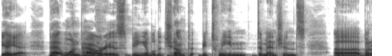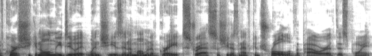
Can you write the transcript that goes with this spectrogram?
Yeah, yeah. That one power is being able to jump between dimensions. Uh, but of course, she can only do it when she's in a moment of great stress. So she doesn't have control of the power at this point.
